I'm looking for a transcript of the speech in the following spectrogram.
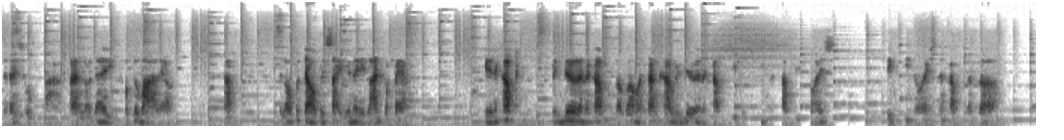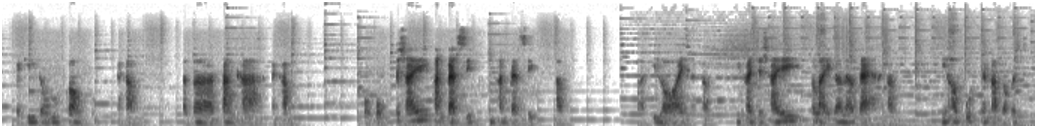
จะได้โซฟาแต่เราได้เคาน์เตอร์บาร์แล้วครับเดี๋ยวเราก็จะเอาไปใส่ไว้ในร้านกาแฟโอเคนะครับ render นะครับเราก็มาตั้งค่า render นะครับที่ตรงนี้นะครับ denoise tick denoise นะครับ แล้วก็ไปที่ตรงรูปกล้องนะครับ แล้วก็ตั้งค่านะครับของผมจะใช้ 1080 1080 ครับ ที่ร้อยนะครับ มีใครจะใช้เท่าไหร่ก็แล้วแต่นะครับ มี output นะครับเราก็จะเซ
